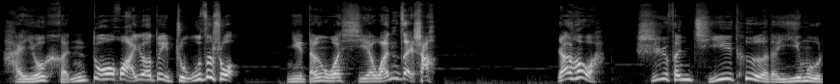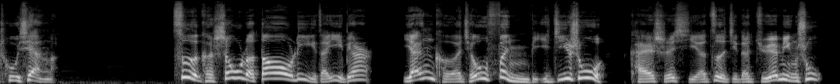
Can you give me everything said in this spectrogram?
还有很多话要对主子说。你等我写完再杀。”然后啊，十分奇特的一幕出现了：刺客收了刀，立在一边，严可求奋笔疾书。开始写自己的绝命书，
